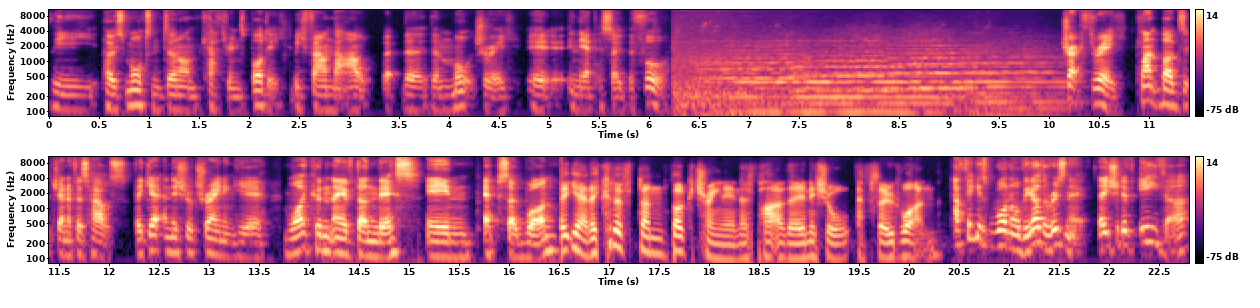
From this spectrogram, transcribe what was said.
the post mortem done on Catherine's body. We found that out at the, the mortuary eh, in the episode before. Track three plant bugs at Jennifer's house. They get initial training here. Why couldn't they have done this in episode one? But yeah, they could have done bug training as part of the initial episode one. I think it's one or the other, isn't it? They should have either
